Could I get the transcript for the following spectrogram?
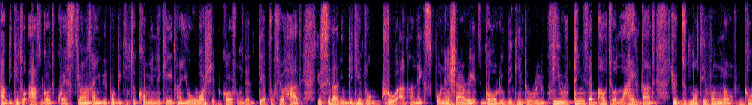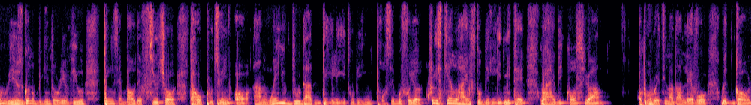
and begin to ask God questions and you people begin to communicate and you worship God from the depth of your heart. You see that you begin to grow at an exponential rate. God will begin to reveal things about about your life that you do not even know. God is going to begin to reveal things about the future that will put you in awe. And when you do that daily, it will be impossible for your Christian life to be limited. Why? Because you are operating at that level with God,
